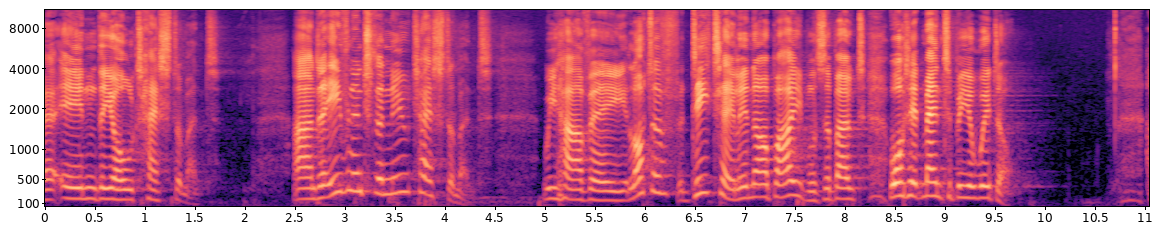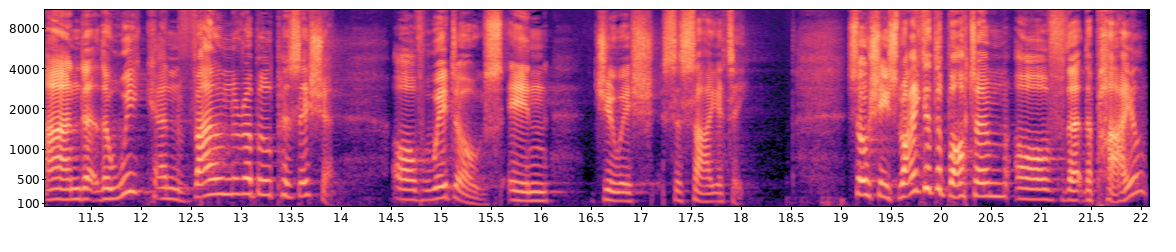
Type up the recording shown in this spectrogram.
uh, in the Old Testament. And uh, even into the New Testament, we have a lot of detail in our Bibles about what it meant to be a widow and the weak and vulnerable position of widows in Jewish society. So she's right at the bottom of the, the pile.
